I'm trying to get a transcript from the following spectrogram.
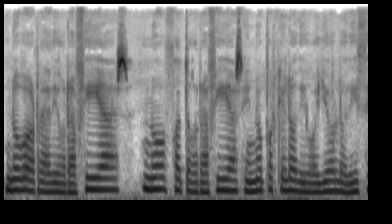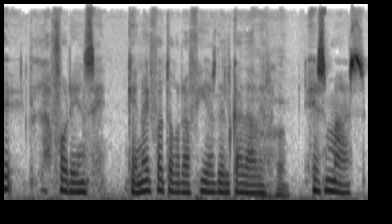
no hubo radiografías, no hubo fotografías, y no porque lo digo yo, lo dice la forense, que no hay fotografías del cadáver. Es más,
